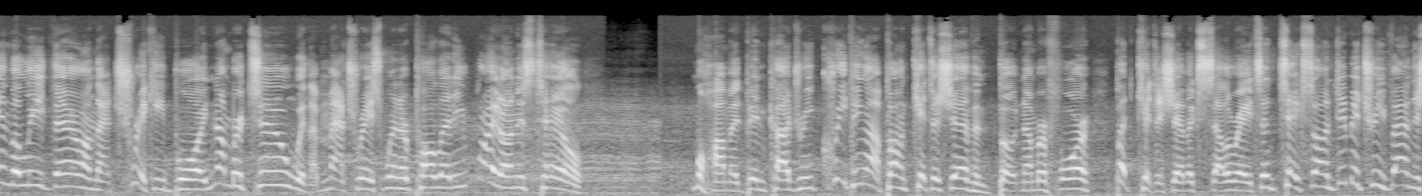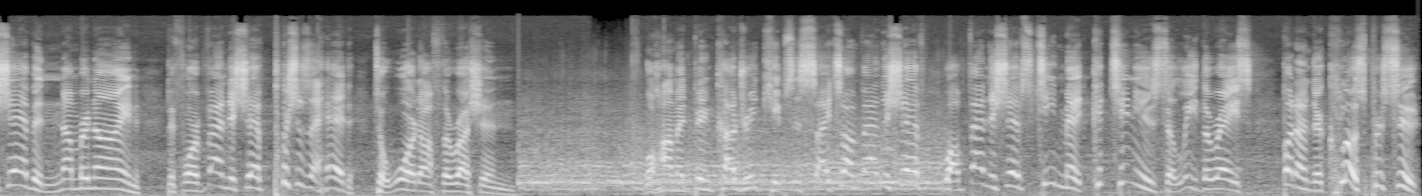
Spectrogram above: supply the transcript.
in the lead there on that tricky buoy number two with a match race winner Pauletti right on his tail. Mohammed bin Kadri creeping up on Kitashev in boat number four, but Kitashev accelerates and takes on Dmitry Vandyshev in number nine before Vandyshev pushes ahead to ward off the Russian. Mohammed bin Kadri keeps his sights on Vandyshev, while Vandyshev's teammate continues to lead the race, but under close pursuit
